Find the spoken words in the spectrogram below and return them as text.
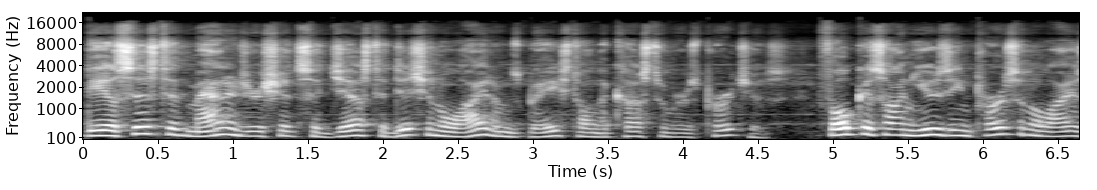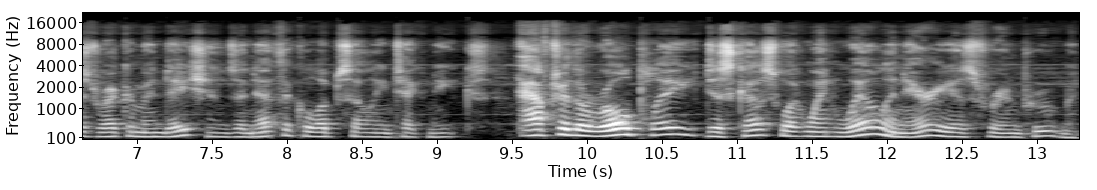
The assistant manager should suggest additional items based on the customer's purchase. Focus on using personalized recommendations and ethical upselling techniques. After the role play, discuss what went well and areas for improvement.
